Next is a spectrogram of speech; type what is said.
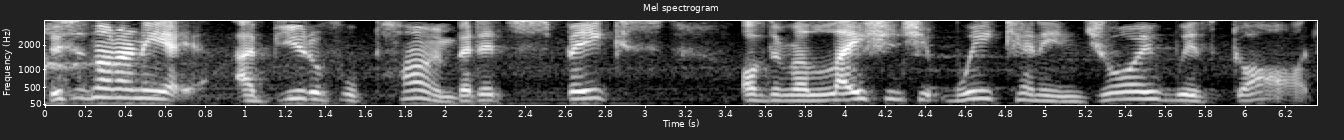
This is not only a, a beautiful poem, but it speaks of the relationship we can enjoy with God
